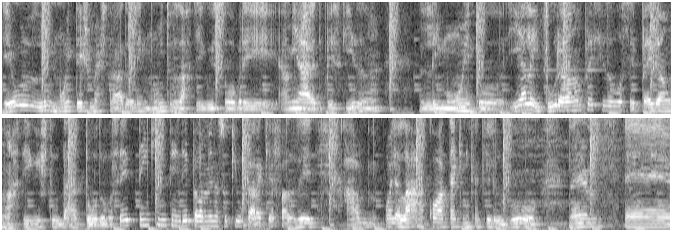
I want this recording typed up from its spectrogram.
Eu li muito desde o mestrado, eu li muitos artigos sobre a minha área de pesquisa, né? li muito. E a leitura, ela não precisa você pegar um artigo e estudar todo. Você tem que entender pelo menos o que o cara quer fazer. Ah, olha lá qual a técnica que ele usou né? É,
